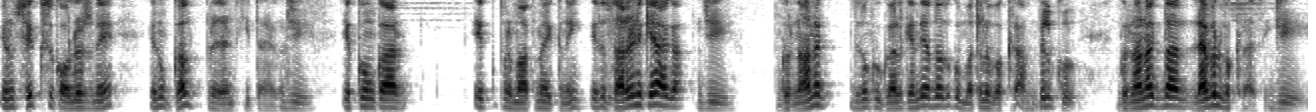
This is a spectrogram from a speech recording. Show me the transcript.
ਇਹਨੂੰ ਸਿੱਖ ਸਕਾਲਰਸ ਨੇ ਇਹਨੂੰ ਗਲਤ ਪ੍ਰੈਜ਼ੈਂਟ ਕੀਤਾ ਹੈਗਾ। ਜੀ। ਇੱਕ ਓੰਕਾਰ ਇੱਕ ਪ੍ਰਮਾਤਮਾ ਇੱਕ ਨਹੀਂ। ਇਹ ਤਾਂ ਸਾਰਿਆਂ ਨੇ ਕਿਹਾ ਹੈਗਾ। ਜੀ। ਗੁਰੂ ਨਾਨਕ ਜਦੋਂ ਕੋਈ ਗੱਲ ਕਹਿੰਦੇ ਆ ਤਾਂ ਉਹਦਾ ਕੋਈ ਮਤਲਬ ਵੱਖਰਾ ਹੁੰਦਾ। ਬਿਲਕੁਲ। ਗੁਰੂ ਨਾਨਕ ਦਾ ਲੈਵਲ ਵੱਖਰਾ ਸੀ। ਜੀ।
